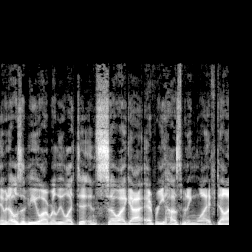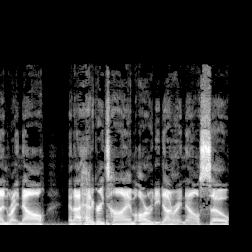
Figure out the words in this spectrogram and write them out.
and those of you, I really liked it, and so I got every husband and wife done right now, and I had a great time already done right now, so,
